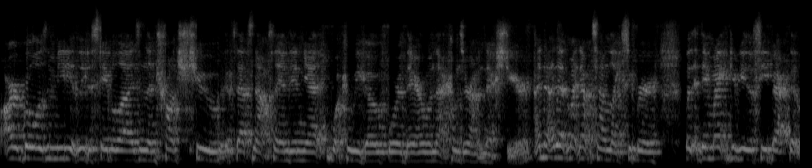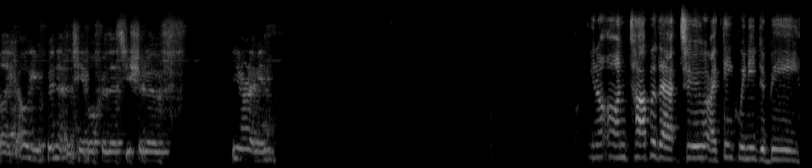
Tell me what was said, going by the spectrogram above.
our goal is immediately to stabilize and then tranche two, if that's not planned in yet, what can we go for there when that comes around next year? I know that might not sound like super, but they might give you the feedback that like, oh, you've been at the table for this, you should have, you know what I mean? You know, on top of that too, I think we need to be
